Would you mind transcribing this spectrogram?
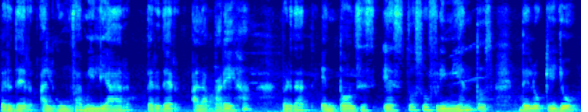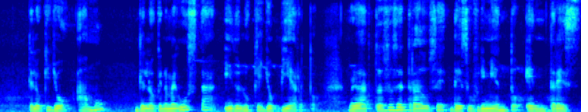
perder algún familiar, perder a la pareja, ¿verdad? Entonces estos sufrimientos de lo que yo, de lo que yo amo, de lo que no me gusta y de lo que yo pierdo, ¿verdad? Todo eso se traduce de sufrimiento en tres,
